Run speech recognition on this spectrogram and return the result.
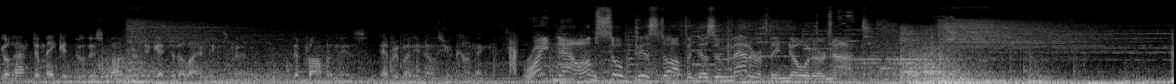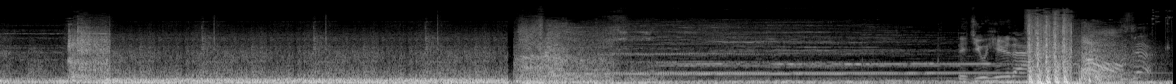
You'll have to make it through this bunker to get to the landing strip. The problem is, everybody knows you're coming. Right now, I'm so pissed off it doesn't matter if they know it or not. Did you hear that? Oh, who's there? There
